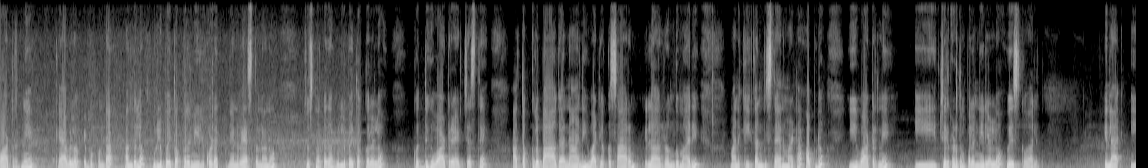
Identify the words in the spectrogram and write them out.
వాటర్ని కేవలం ఇవ్వకుండా అందులో ఉల్లిపాయ తొక్కల నీళ్ళు కూడా నేను వేస్తున్నాను. చూస్తున్నారు కదా ఉల్లిపాయ తొక్కలలో కొద్దిగా వాటర్ యాడ్ చేస్తే ఆ తొక్కలు బాగా నాని వాటి యొక్క సారం ఇలా రంగు మారి మనకి కనిపిస్తాయి అన్నమాట. అప్పుడు ఈ వాటర్ని ఈ చిలకడ దుంపల నీళ్ళలో వేసుకోవాలి. ఇలా ఈ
